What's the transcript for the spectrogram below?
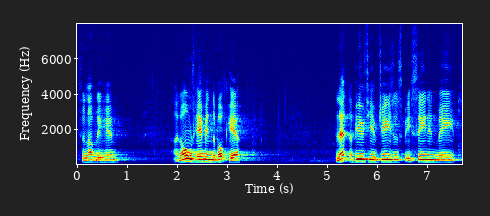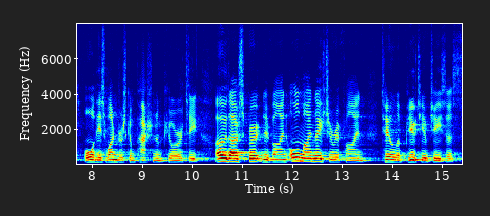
It's a lovely hymn, an old hymn in the book here. Let the beauty of Jesus be seen in me, all his wondrous compassion and purity. O thou Spirit divine, all my nature refine, till the beauty of Jesus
